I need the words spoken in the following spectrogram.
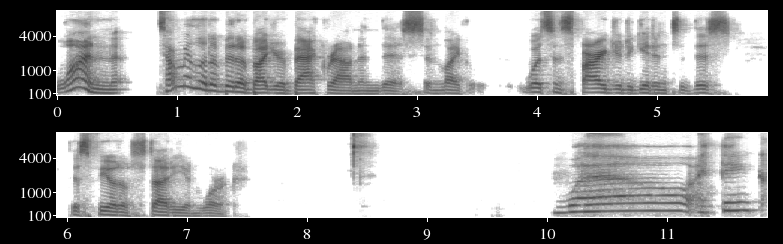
one, tell me a little bit about your background in this and like what's inspired you to get into this this field of study and work. Well, I think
